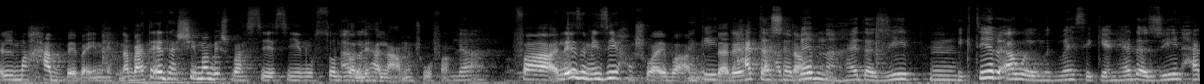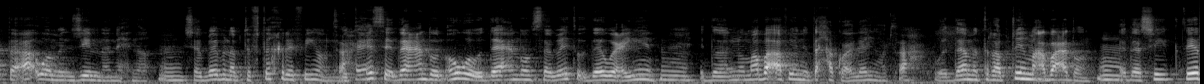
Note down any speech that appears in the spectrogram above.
المحبة بيناتنا بعتقد هالشيء ما بيشبه السياسيين والسلطة أبدا. اللي هلأ عم نشوفها لا فلازم يزيحوا شوي بقى من الدرب حتى, حتى شبابنا هذا الجيل كتير قوي ومتماسك يعني هذا الجيل حتى أقوى من جيلنا نحن. شبابنا بتفتخري فيهم. بتحسي قد عندهم قوة وقد عندهم ثبات وقد واعيين. إنه ما بقى فيهم يضحكوا عليهم. صح. وقد مترابطين مع بعضهم. هذا شيء كتير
